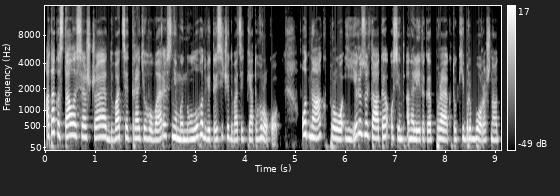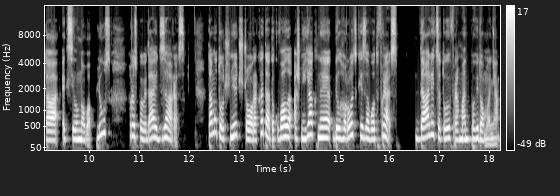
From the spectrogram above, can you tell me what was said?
Атака сталася ще 23 вересня минулого 2025 року. Однак про її результати осінт-аналітики проекту Кіберборошно та Ексілнова Плюс розповідають зараз. Там уточнюють, що ракети атакували аж ніяк не білгородський завод Фрес. Далі цитую фрагмент повідомлення.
